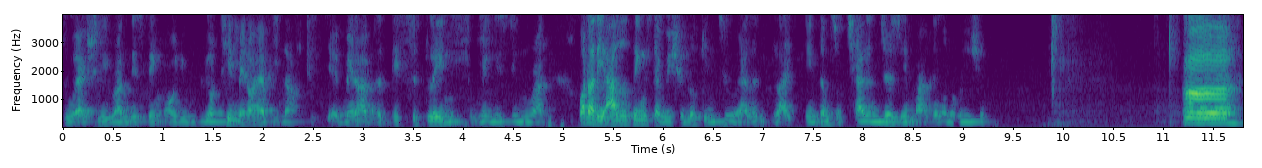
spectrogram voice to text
to actually run this thing, or you, your team may not have enough, it may not have the discipline to make this thing run. What are the other things that we should look into, Alan, like in terms of challenges in marketing automation? Uh,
